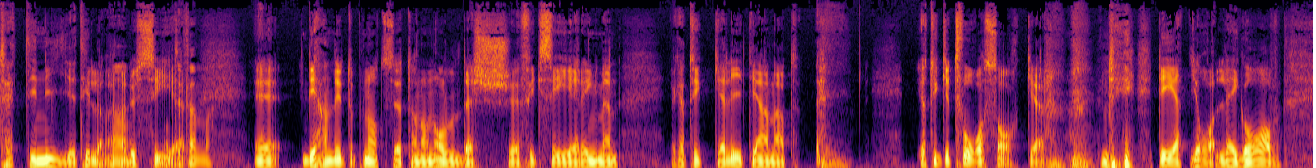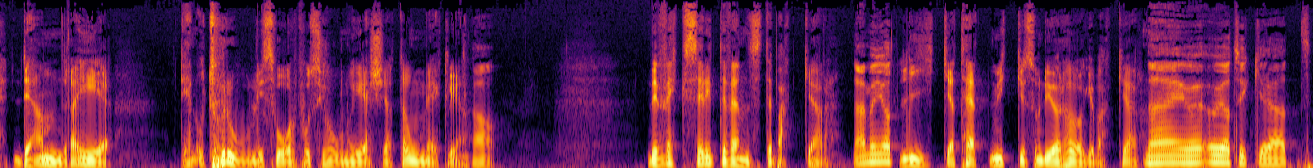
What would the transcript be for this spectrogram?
39 till och med, ja, du ser. 85. Eh, det handlar inte på något sätt om någon åldersfixering, men jag kan tycka lite grann att jag tycker två saker. Det, det är att jag lägger av. Det andra är Det är en otroligt svår position att ersätta onekligen. Ja. Det växer inte vänsterbackar Nej men jag, lika tätt mycket som det gör högerbackar. nej och jag tycker att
